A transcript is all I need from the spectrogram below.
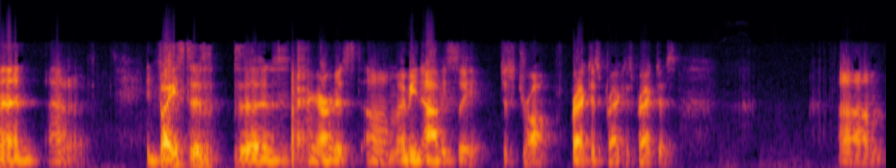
then i don't know advice as an aspiring artist um, i mean obviously just draw. Practice practice practice. Um,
